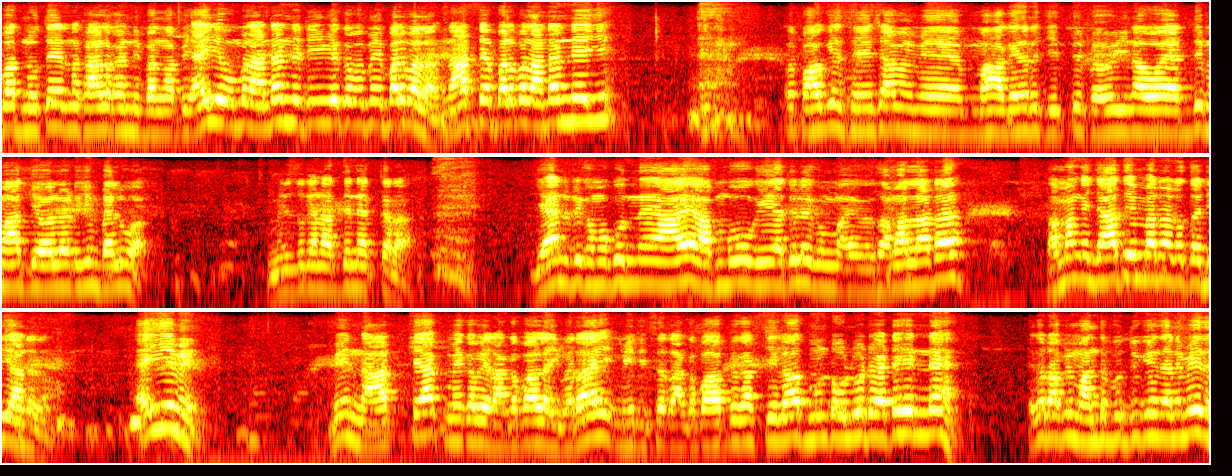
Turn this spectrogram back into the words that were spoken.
වත් නොතේරෙන කාලකන්ණි බං අපි. අයියේ උඹලා අඬන්නේ ටීවී එක මේ බල බල. නාට්‍ය බල බල අඬන්නේ අයියේ. ඔය පහුගිය සේෂාම මේ මහා ගෙදර චිත්‍ර ප්‍රවීණ ඔය ඇද්දි මාධ්‍ය වලට ගිහින් බැලුවා. මිනිස්සු ගැන අධ්‍යයනයක් කරා. ගෑනු ටික මොකුත් නෑ ආයේ අම්බෝ ගේ ඇතුලේ සමල්ලාට තමන්ගේ ඥාතියෙන් මරනට වැඩි අඬනවා. ඇයි මේ? මේ නාට්‍යයක් මේක මේ රංගපාලා ඉවරයි. මේ ඉස්සර රංගපාපු එකක් කියලාවත් මුන්ට ඔළුවට වැටෙන්නේ නැහැ. ඒකට අපි මන්ද බුද්ධ කියන දන්නේ නේද?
